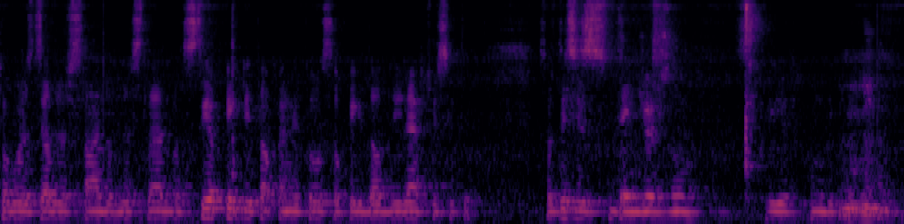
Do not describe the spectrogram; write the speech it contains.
towards the other side of the slab, but still picked it up, and it also picked up the electricity. So this is danger zone. It's clear indication.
